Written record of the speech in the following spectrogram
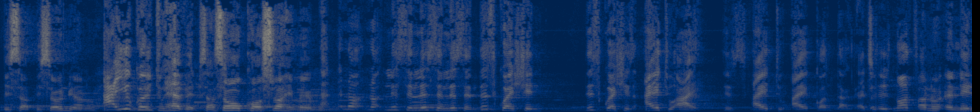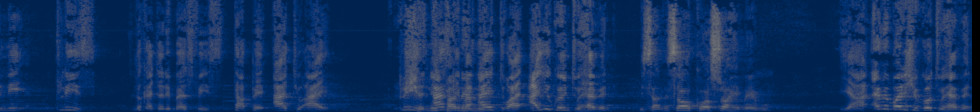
bisa bisa wo Are you going to heaven? bisa sɛ wokɔɔ soro ahemman No, no, listen, listen, listen. This question, this question is eye to eye. It's eye to eye contact. It's not I know, and then- any. Please look at your neighbor's face. Tap it eye to eye. Please ask him eye to eye. Are you going to heaven? bisa ne sɛ wokɔɔ soro Yeah, everybody should go to heaven.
